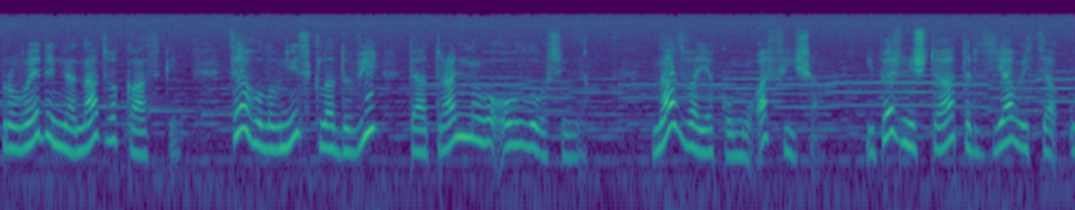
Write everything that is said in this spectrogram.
проведення, назва казки. Це головні складові театрального оголошення, назва якому афіша. І перш ніж театр з'явиться у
